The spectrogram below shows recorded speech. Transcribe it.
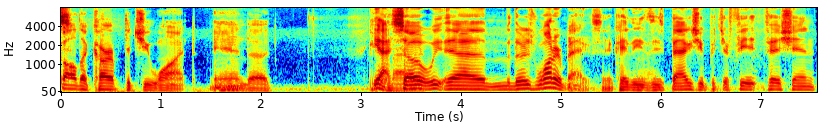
take all the carp that you want, Mhm. and uh, Yeah, so we, uh, there's water bags. Okay, these, these bags you put your fish in.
